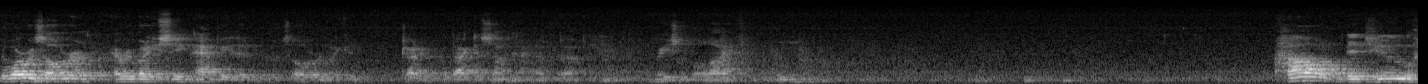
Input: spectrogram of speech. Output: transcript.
the war was over, and everybody seemed happy that over, and we could try to go back to some kind of uh, reasonable life. How did you,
